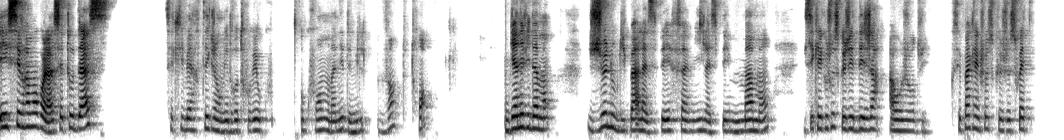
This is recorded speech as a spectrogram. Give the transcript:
Et c'est vraiment voilà, cette audace, cette liberté que j'ai envie de retrouver au, au courant de mon année 2023. Bien évidemment, je n'oublie pas l'aspect famille, l'aspect maman. C'est quelque chose que j'ai déjà à aujourd'hui. Ce n'est pas quelque chose que je souhaite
